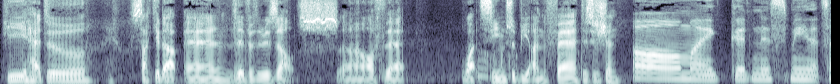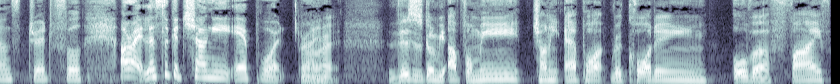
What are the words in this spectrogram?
he had to suck it up and live with the results uh, of that, what seems to be unfair decision. oh my goodness me, that sounds dreadful. All right, let's look at Changi Airport. Ryan. All right. This is going to be up for me. Changi Airport recording over 5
